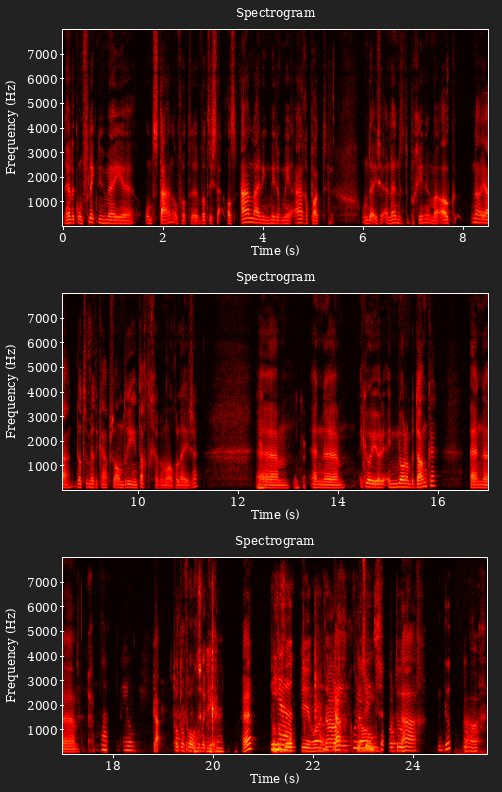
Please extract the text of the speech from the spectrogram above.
hele conflict nu mee eh, ontstaan? Of wat, eh, wat is er als aanleiding min of meer aangepakt om deze ellende te beginnen? Maar ook, nou ja, dat we met elkaar Psalm 83 hebben mogen lezen. Ja. Ehm, en ehm, ik wil jullie enorm bedanken. En ehm, Heel. tot de volgende keer. Tot Hè? de Ja. volgende keer hoor. Dag. goed Jan. ziens. Tot toe. Dag. Doei. Dag.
